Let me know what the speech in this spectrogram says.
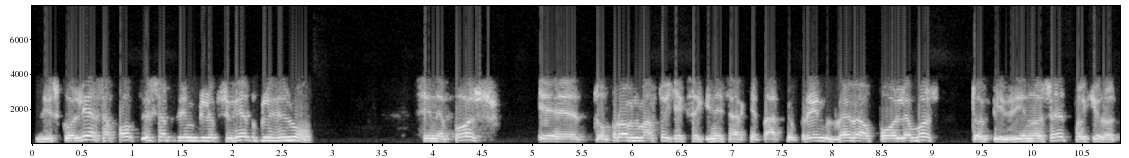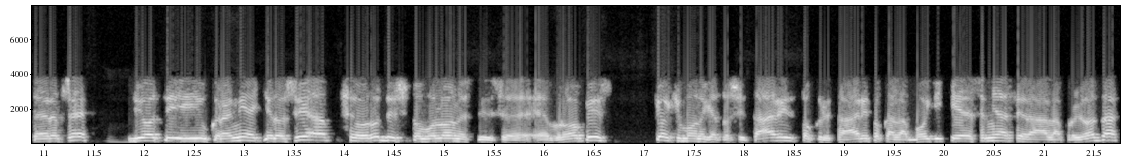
δυσκολίας απόκτησης από την πλειοψηφία του πληθυσμού. Συνεπώς ε, το πρόβλημα αυτό είχε ξεκινήσει αρκετά πιο πριν. Βέβαια ο πόλεμος το επιδίνωσε, το χειροτέρεψε διότι η Ουκρανία και η Ρωσία θεωρούνται οι σιτοβολώνες της ε, Ευρώπης και όχι μόνο για το σιτάρι, το κρυθάρι, το καλαμπόκι και σε μια σειρά άλλα προϊόντα.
